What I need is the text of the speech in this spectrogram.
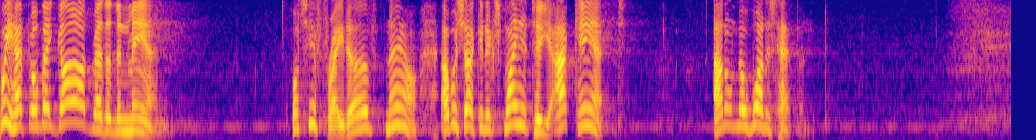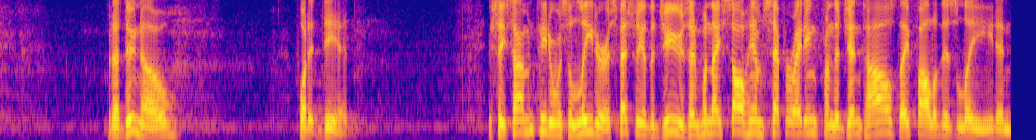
We have to obey God rather than men. What's he afraid of now? I wish I could explain it to you. I can't. I don't know what has happened. But I do know what it did. You see, Simon Peter was a leader, especially of the Jews, and when they saw him separating from the Gentiles, they followed his lead. And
